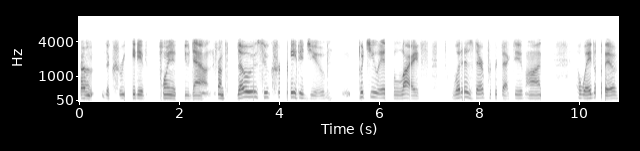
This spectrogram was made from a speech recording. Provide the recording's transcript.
from the creative point of view down? From those who created you, put you in life, what is their perspective on a way to live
